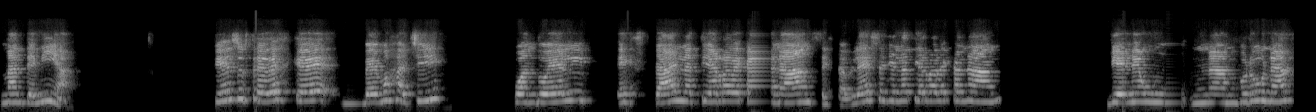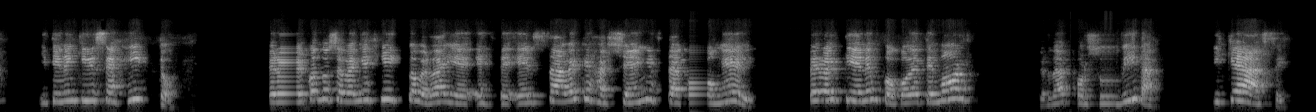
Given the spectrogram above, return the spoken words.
mantenía. Fíjense ustedes que vemos allí cuando él está en la tierra de Canaán, se establece allí en la tierra de Canaán, viene una hambruna y tienen que irse a Egipto. Pero él cuando se ve en Egipto, ¿verdad? Y este, él sabe que Hashem está con él, pero él tiene un poco de temor, ¿verdad? Por su vida. ¿Y qué hace?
